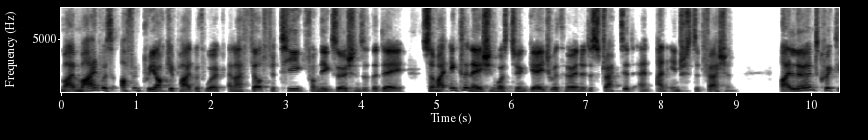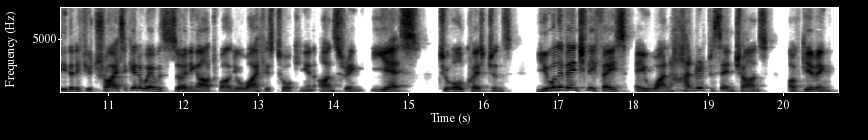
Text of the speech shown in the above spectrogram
My mind was often preoccupied with work and I felt fatigued from the exertions of the day. So my inclination was to engage with her in a distracted and uninterested fashion. I learned quickly that if you try to get away with zoning out while your wife is talking and answering yes to all questions, you will eventually face a 100% chance of giving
